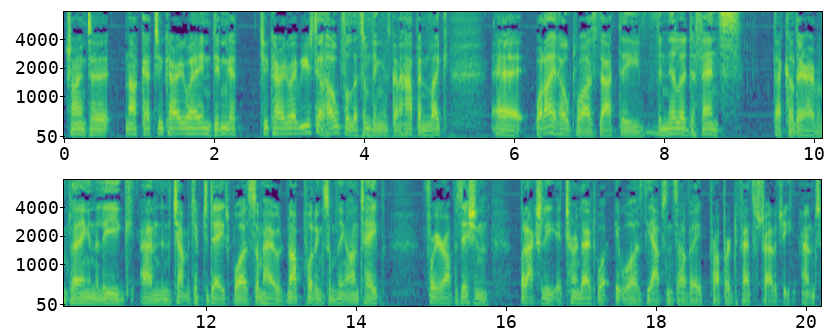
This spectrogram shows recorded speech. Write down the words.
trying to not get too carried away and didn't get too carried away. But you're still hopeful that something is going to happen. Like uh, what I had hoped was that the vanilla defence that Kildare had been playing in the league and in the championship to date was somehow not putting something on tape for your opposition but actually, it turned out what it was the absence of a proper defensive strategy, and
